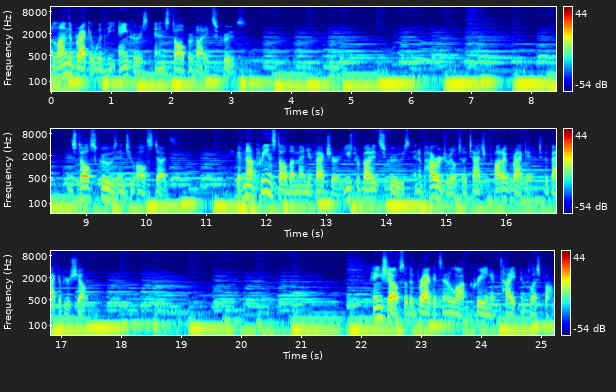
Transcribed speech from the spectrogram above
Align the bracket with the anchors and install provided screws. Install screws into all studs. If not pre-installed by manufacturer, use provided screws and a power drill to attach product bracket to the back of your shelf. Hang shelf so the brackets interlock creating a tight and flush bond.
